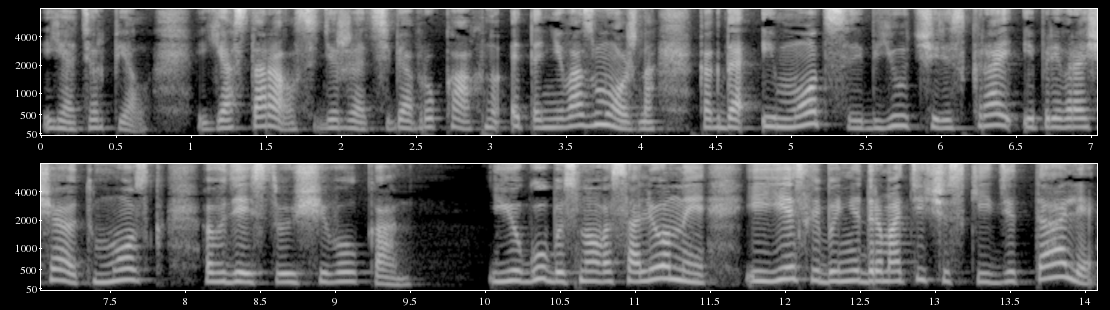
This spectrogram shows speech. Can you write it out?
Я терпел. Я старался держать себя в руках, но это невозможно, когда эмоции бьют через край и превращают мозг в действующий вулкан. Ее губы снова соленые, и если бы не драматические детали,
